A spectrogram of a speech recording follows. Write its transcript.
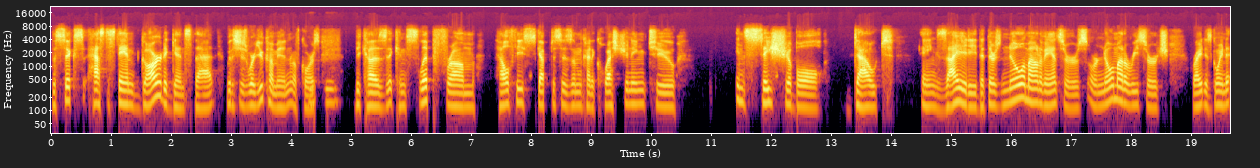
the six has to stand guard against that, which is where you come in, of course, Mhm. because it can slip from healthy skepticism, kind of questioning, to insatiable doubt, anxiety that there's no amount of answers or no amount of research, right, is going to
